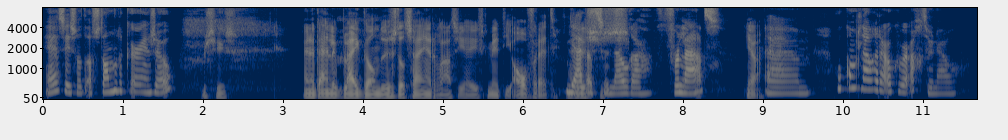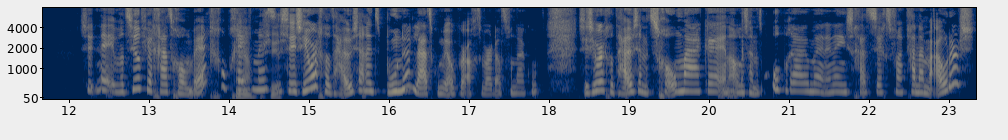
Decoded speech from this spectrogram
hè, ze is wat afstandelijker en zo. precies. En uiteindelijk blijkt dan dus dat zij een relatie heeft met die Alfred. Ja, dus- dat ze Laura verlaat. Ja. Ehm, hoe komt Laura daar ook weer achter nou? Ze, nee, want Sylvia gaat gewoon weg op een gegeven Ja, moment. precies. Ze is heel erg dat huis aan het boenen. Laat kom je ook weer achter waar dat vandaan komt. Ze is heel erg dat huis aan het schoonmaken en alles aan het opruimen. En ineens gaat ze zegt ze van, ik ga naar mijn ouders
